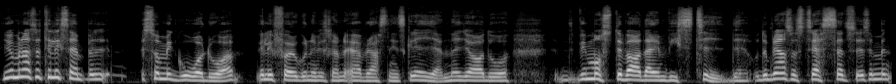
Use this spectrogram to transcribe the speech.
Jo men alltså till exempel som igår då, eller i förrgår när vi skulle ha den överraskningsgrejen. När jag då, vi måste vara där en viss tid. Och då blir han så stressad. Så jag, säger, men,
